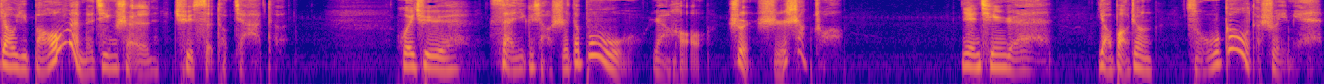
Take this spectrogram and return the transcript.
要以饱满的精神去斯图加特，回去散一个小时的步，然后。”准时上床。年轻人要保证足够的睡眠。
